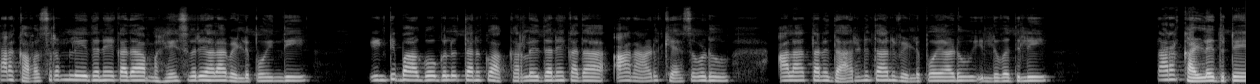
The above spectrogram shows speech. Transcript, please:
తనకు అవసరం లేదనే కదా మహేశ్వరి అలా వెళ్ళిపోయింది. ఇంటి బాగోగులు తనకు అక్కర్లేదనే కదా ఆనాడు కేశవుడు అలా తన దారిని తాను వెళ్ళిపోయాడు ఇల్లు వదిలి. తన కళ్ళెదుటే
